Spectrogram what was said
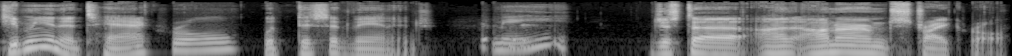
give me an attack roll with disadvantage. Me? Just a un- unarmed strike roll.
